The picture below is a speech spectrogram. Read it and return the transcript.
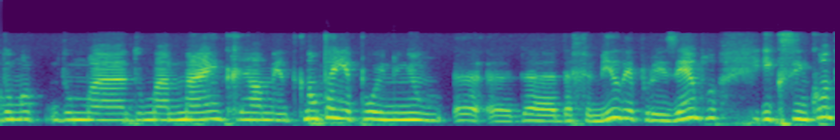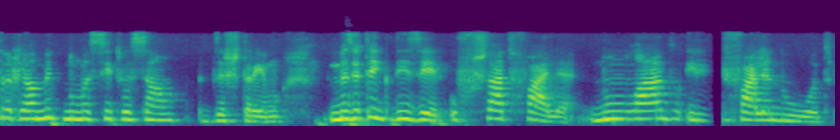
de uma, de uma, de uma mãe que realmente que não tem apoio nenhum uh, uh, da, da família, por exemplo, e que se encontra realmente numa situação de extremo. Mas eu tenho que dizer, o Estado falha num lado e falha no outro.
